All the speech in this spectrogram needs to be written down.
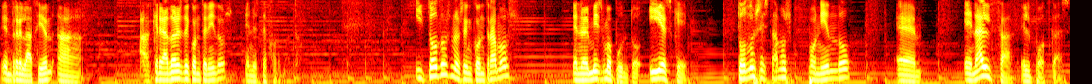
en relación a, a creadores de contenidos en este formato. Y todos nos encontramos en el mismo punto. Y es que todos estamos poniendo eh, en alza el podcast.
